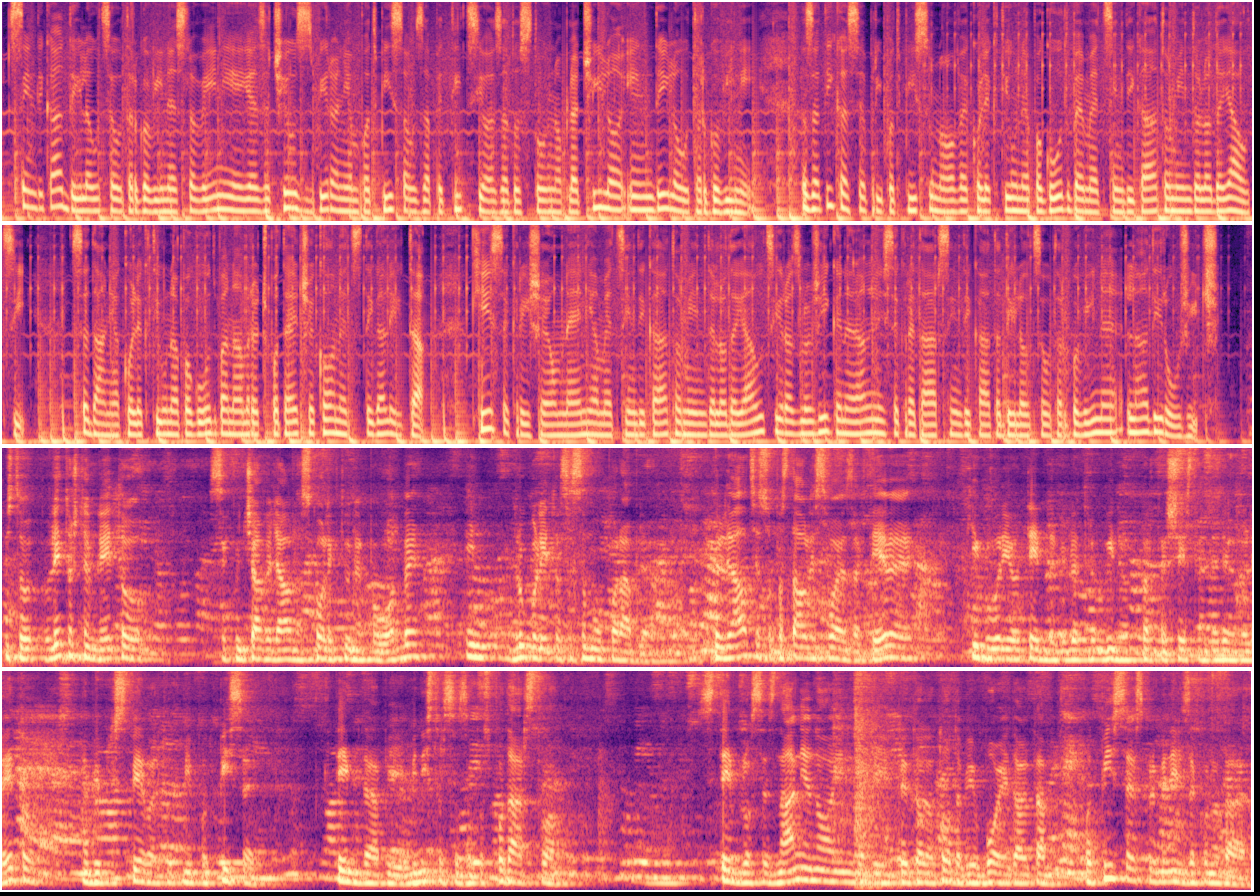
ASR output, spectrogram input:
Sindikat delavcev trgovine Slovenije je začel z zbiranjem podpisov za peticijo za dostojno plačilo in delo v trgovini. Zatika se pri podpisu nove kolektivne pogodbe med sindikatom in delodajalci. Sedanja kolektivna pogodba namreč poteče konec tega leta. Kje se krešejo mnenja med sindikatom in delodajalci, razloži generalni sekretar sindikata delavcev trgovine Ladi Rožič. V letošnjem letu se konča veljavnost kolektivne pogodbe in drugo leto se samo uporabljajo. Delodajalci so postavili svoje zahteve, ki govorijo o tem, da bi bile trgovine odprte šest nedelj v letu, da bi prispevali tudi mi podpise k tem, da bi ministrstvo za gospodarstvo s tem bilo seznanjeno in da bi predalo to, da bi v boji dali tam podpise, spremenili zakonodajo.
